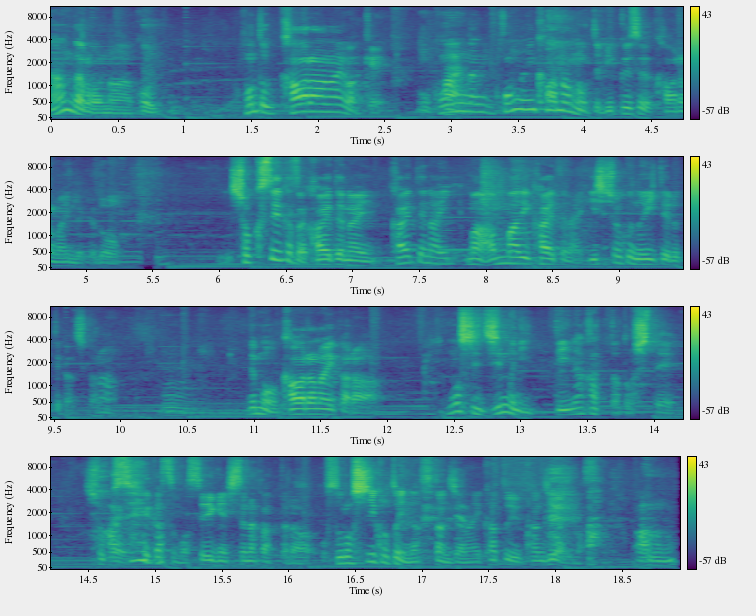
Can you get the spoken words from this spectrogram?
なんだろうなこう本当変わらないわけ。こんなに、こんなに変わらんのってびっくりする変わらないんだけど食生活は変えてない変えてないまああんまり変えてない。一食抜いてるって感じかな。うん。でも変わらないからもしジムに行っていなかったとして食生活も制限してなかったら恐ろしいことになってたんじゃないかという感じがあります。ああの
